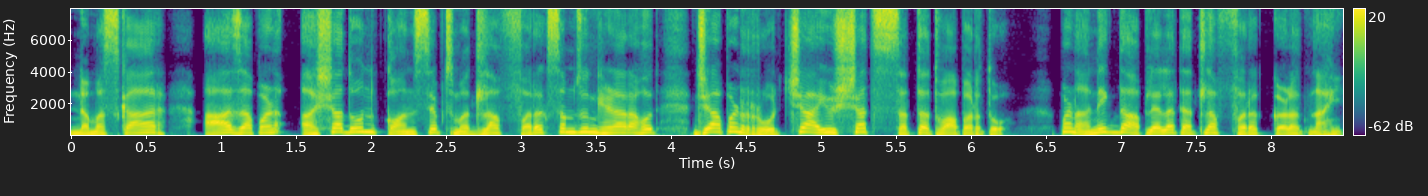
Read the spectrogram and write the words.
नमस्कार आज आपण अशा दोन कॉन्सेप्ट्समधला फरक समजून घेणार आहोत जे आपण रोजच्या आयुष्यात सतत वापरतो. पण अनेकदा आपल्याला त्यातला फरक कळत नाही.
